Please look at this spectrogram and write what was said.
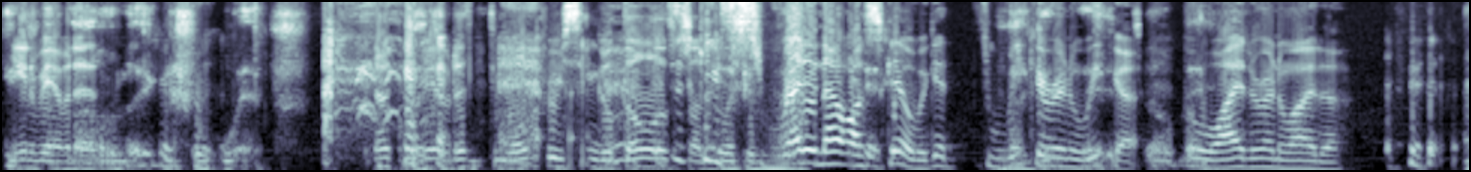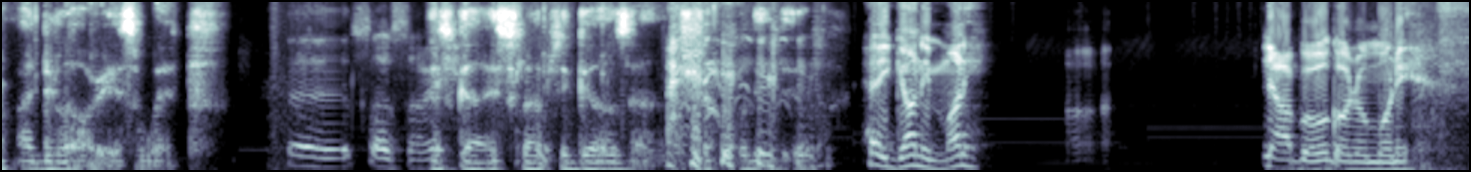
You're gonna be able to- Rolling from whip. Not gonna be able to walk through single It doors. just son. keeps spreading out our skill. We get weaker and weaker, but wider and wider. A glorious whip. Uh, so sorry. This guy slaps the girls out. Shut what do you do? Hey, got any money? Nah, bro, I got no money.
